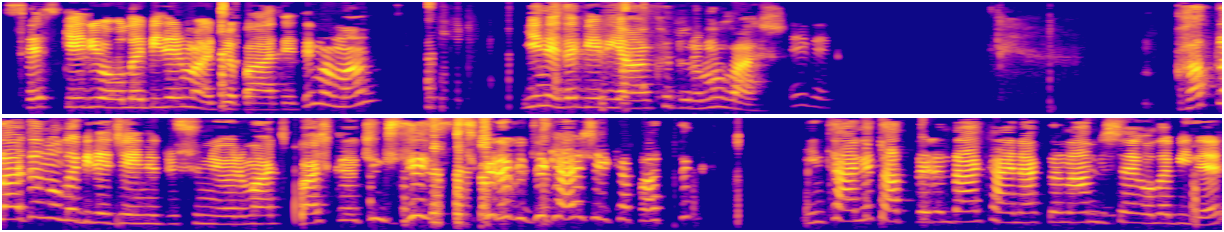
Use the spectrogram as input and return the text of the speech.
ses geliyor olabilir mi acaba dedim ama yine de bir yankı durumu var. evet Hatlardan olabileceğini düşünüyorum artık. Başka çünkü ses çıkarabilecek her şeyi kapattık. İnternet hatlarından kaynaklanan bir şey olabilir.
